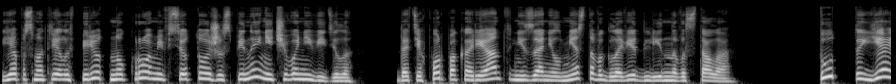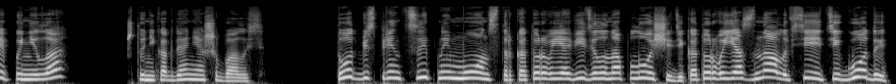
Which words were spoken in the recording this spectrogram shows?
я посмотрела вперед, но кроме все той же спины ничего не видела, до тех пор, пока Риант не занял место во главе длинного стола. Тут-то я и поняла, что никогда не ошибалась. Тот беспринципный монстр, которого я видела на площади, которого я знала все эти годы,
